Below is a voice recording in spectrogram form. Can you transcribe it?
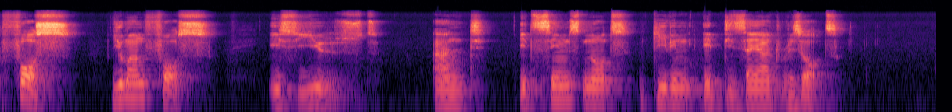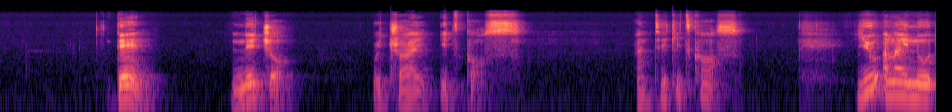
force, human force is used, and it seems not giving a desired result, then nature will try its course and take its course. You and I know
